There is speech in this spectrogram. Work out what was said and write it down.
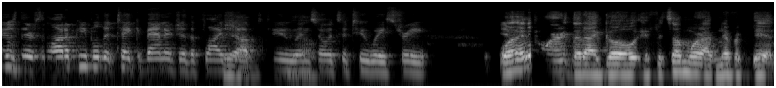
there's, there's a lot of people that take advantage of the fly yeah, shops too, yeah. and so it's a two way street. Well, anywhere that I go, if it's somewhere I've never been,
